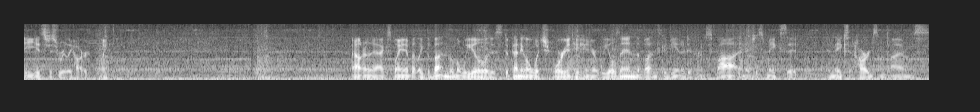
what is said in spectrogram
it's just really hard. Like, I don't really know how to explain it, but like the buttons on the wheel, just depending on which orientation your wheel's in, the buttons could be in a different spot, and it just makes it, it makes it hard sometimes.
